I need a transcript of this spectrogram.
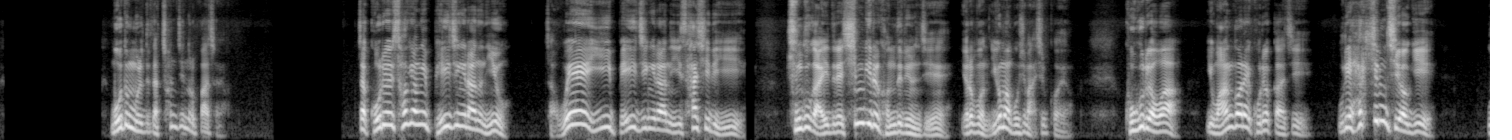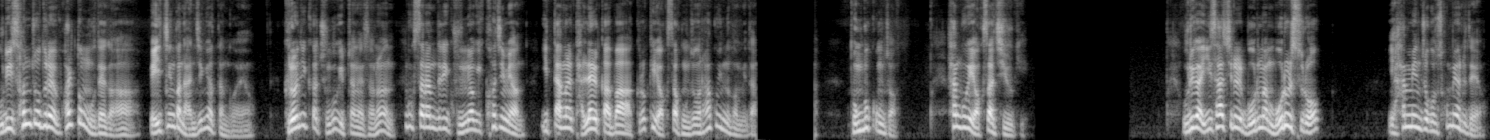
모든 물들이 다 천진으로 빠져요. 자, 고려의 서경이 베이징이라는 이유. 자, 왜 이 베이징이라는 이 사실이 중국 아이들의 심기를 건드리는지 여러분 이것만 보시면 아실 거예요. 고구려와 이 왕건의 고려까지 우리의 핵심 지역이 우리 선조들의 활동 무대가 베이징과 난징이었던 거예요. 그러니까 중국 입장에서는 한국 사람들이 국력이 커지면 이 땅을 달랠까봐 그렇게 역사 공정을 하고 있는 겁니다. 동북공정, 한국의 역사 지우기. 우리가 이 사실을 모르면 모를수록 이 한민족은 소멸이 돼요.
